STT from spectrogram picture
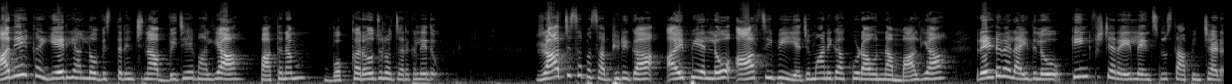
అనేక ఏరియాల్లో విస్తరించిన విజయ్ మాల్యా పతనం ఒక్క రోజులో జరగలేదు. రాజ్యసభ సభ్యుడిగా ఐపీఎల్లో ఆర్సీబీ యజమానిగా కూడా ఉన్న మాల్యా రెండు వేల ఐదులో కింగ్ఫిషర్ ఎయిర్లైన్స్ను స్థాపించాడు.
